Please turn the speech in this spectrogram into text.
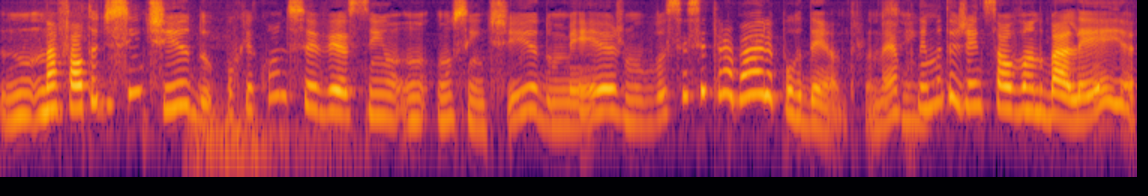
na falta de sentido. Porque quando você vê assim um, um, sentido mesmo, você se trabalha por dentro, né? Porque tem muita gente salvando baleia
